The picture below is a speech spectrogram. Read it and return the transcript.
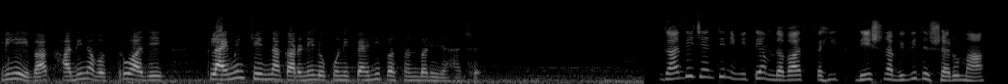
પ્રિય એવા ખાદીના વસ્ત્રો આજે ક્લાઇમેટ ચેન્જના કારણે લોકોની પહેલી પસંદ બની રહ્યા છે. ગાંધી જયંતિ નિમિત્તે અમદાવાદ સહિત દેશના વિવિધ શહેરોમાં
